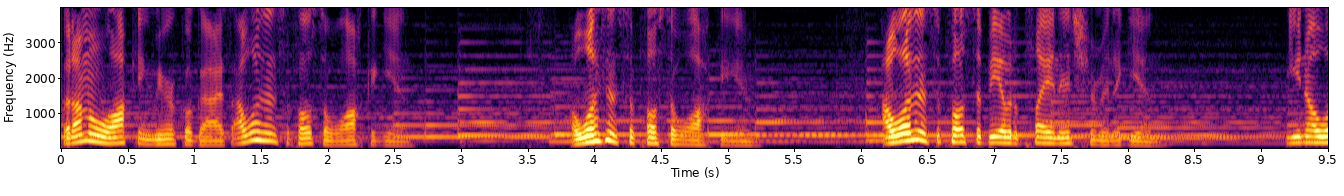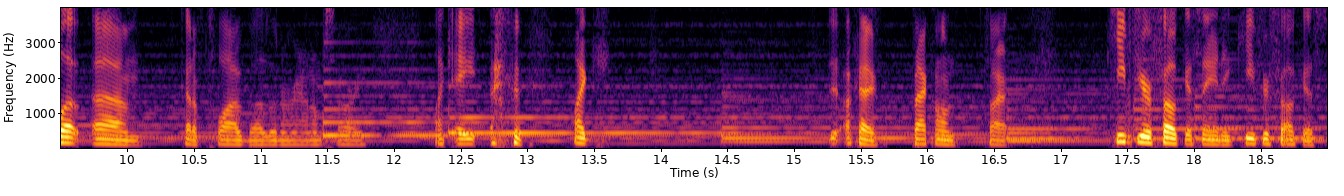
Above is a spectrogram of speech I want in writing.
But I'm a walking miracle, guys. I wasn't supposed to walk again. I wasn't supposed to walk again. I wasn't supposed to be able to play an instrument again. You know what? Um, got a fly buzzing around. I'm sorry. Like eight. like. Okay, back on. Sorry. Keep your focus, Andy. Keep your focus.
